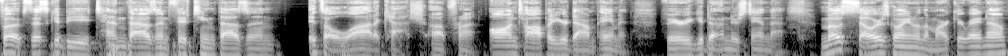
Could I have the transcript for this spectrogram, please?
Folks, this could be 10,000, 15,000. it's a lot of cash up front on top of your down payment. Very good to understand that. Most sellers going on the market right now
